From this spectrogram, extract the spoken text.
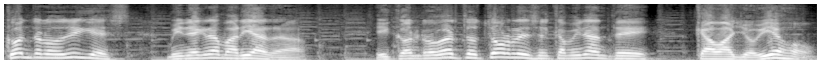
Conde Rodríguez, Mi Negra Mariana. Y con Roberto Torres, el caminante, Caballo Viejo.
